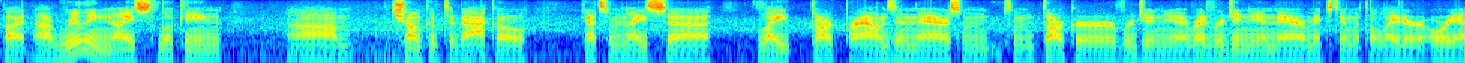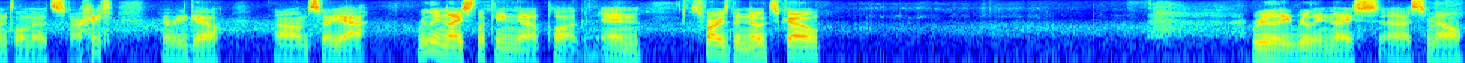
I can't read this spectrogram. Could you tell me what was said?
but a really nice looking um, chunk of tobacco. Got some nice uh, light dark browns in there, some some darker Virginia, red Virginia in there, mixed in with the lighter Oriental notes. Sorry, there we go. Um, so yeah, really nice looking uh, plug. And as far as the notes go, really really nice uh, smell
